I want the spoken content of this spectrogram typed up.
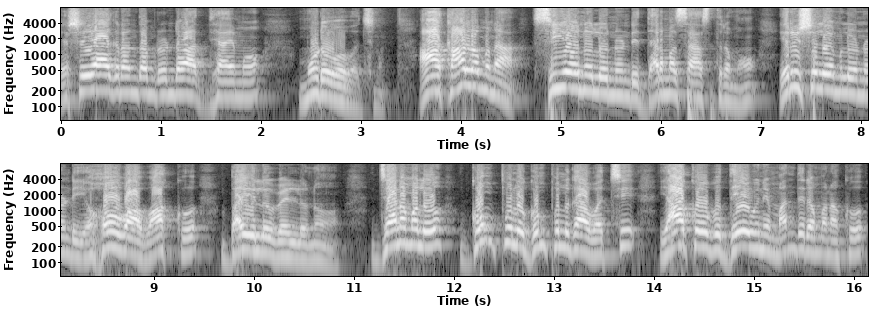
యషయా గ్రంథం రెండో అధ్యాయము మూడవ వచనం. ఆ కాలమున సియోనులో నుండి ధర్మశాస్త్రము ఎరుషలేములో నుండి యహోవా వాక్కు బయలు వెళ్ళును జనములు గుంపులు గుంపులుగా వచ్చి యాకోబు దేవుని మందిరమునకు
